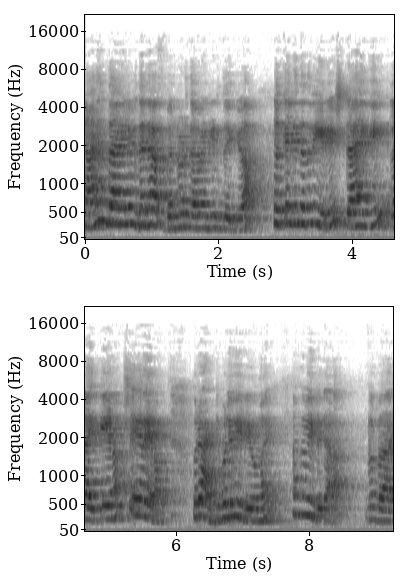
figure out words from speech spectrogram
ഞാൻ എന്തായാലും ഇതെന്റെ ഹസ്ബൻഡിന് കൊടുക്കാൻ വേണ്ടി എടുത്തു വെക്കുക. നിങ്ങൾക്ക് എന്റെ ഇന്നത്തെ വീഡിയോ ഇഷ്ടമായെങ്കിൽ ലൈക്ക് ചെയ്യണം ഷെയർ ചെയ്യണം. ഒരു അടിപൊളി വീഡിയോയുമായി നമുക്ക് വീണ്ടും കാണാം. ബൈ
